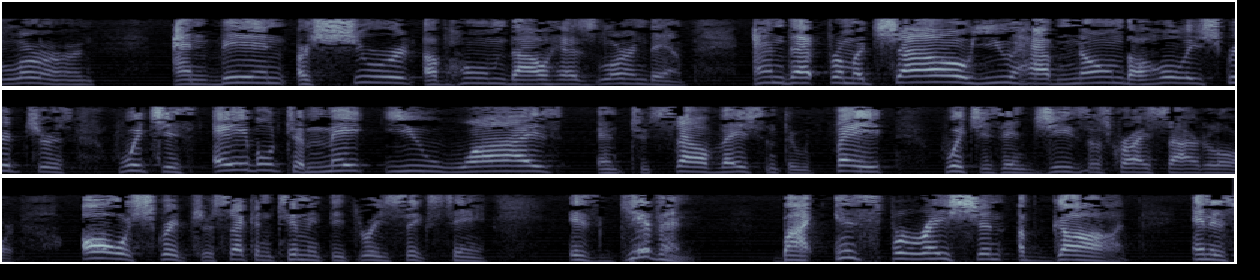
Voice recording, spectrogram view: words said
learned, and been assured of whom thou hast learned them. And that from a child you have known the Holy Scriptures, which is able to make you wise unto salvation through faith, which is in Jesus Christ our Lord. All Scripture, 2 Timothy 3.16, is given by inspiration of God and is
